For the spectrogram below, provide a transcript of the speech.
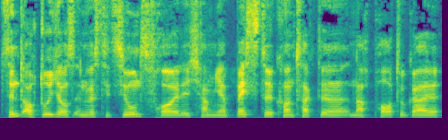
sind auch durchaus investitionsfreudig, haben ja beste Kontakte nach Portugal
